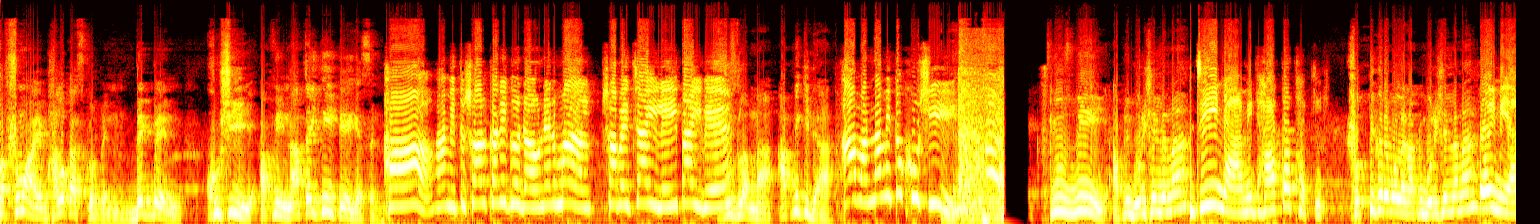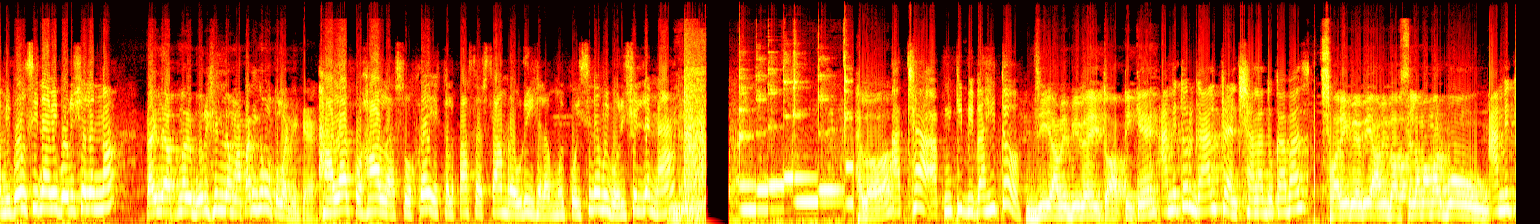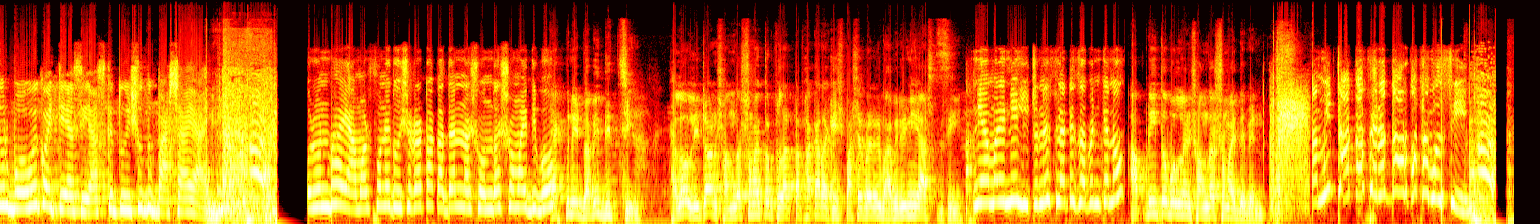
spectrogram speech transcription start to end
সবসময় ভালো কাজ করবেন। দেখবেন খুশি আপনি না চাইতেই পেয়ে গেছেন। হ্যাঁ আমি তো সরকারি গোডাউনের মাল সবাই চাইলেই পাইবে। বুঝলাম না আপনি কি দা? আমার নামই তো খুশি। এক্সকিউজ মি আপনি বরিশাল না জি না আমি ঢাকা থাকি। সত্যি করে বলেন আপনি বরিশাল না কই মেয়ে আমি বলছি না আমি বরিশালের না। তাইলে আপনার বরিশাল মাতারি মতো লাগে কে? হালার পর হালা সোফরাই একাল পাশার চামড়া উড়ি গেলাম। মুই কইছি না মুই বরিশালের না। হ্যালো? আচ্ছা আপনি কি বিবাহিত? জি আমি বিবাহিত। আপনি কে? আমি তোর গার্লফ্রেন্ড শালা দোকাবাজ। সরি বেবি আমি ভাবছিলাম আমার বউ। আমি তোর বউই কইতে আছি আজকে তুই শুধু বাসায় আয়। অরুণ ভাই আমার ফোনে দুইশোটা টাকা দেন না সন্ধ্যার সময় দিব। এক মিনিট ভাবি দিচ্ছি। হ্যালো লিটন সন্ধ্যার সময় তোর ফ্ল্যাটটা ফাঁকা রাখিস পাশের বাড়ির ভাবিরি নিয়ে আসতেছি। আপনি আমার নিয়ে লিটনের ফ্ল্যাটে যাবেন কেন? আপনিই তো বললেন সন্ধ্যার সময় দেবেন। আমি টাকা ফেরত দেওয়ার কথা বলছি।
